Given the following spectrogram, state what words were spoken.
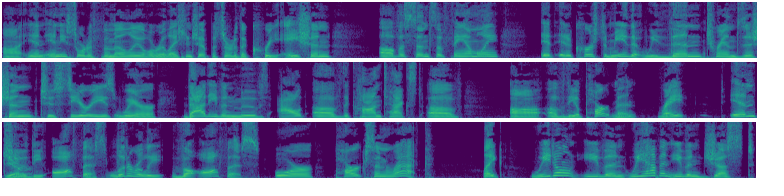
uh, in any sort of familial relationship, but sort of the creation of a sense of family. It, it occurs to me that we then transition to series where that even moves out of the context of uh, of the apartment, right, into Yep. the office, literally the office or Parks and Rec. Like we don't even we haven't even just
